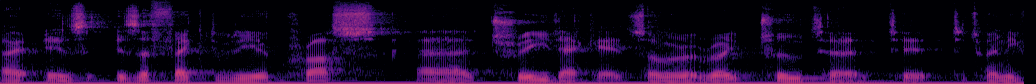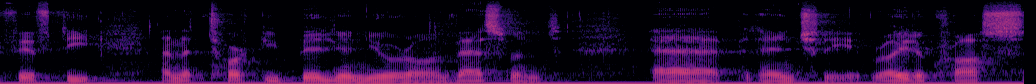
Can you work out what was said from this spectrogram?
uh, is, is effectively across uh, three decades, so right through to, to, to 2050, and a 30 billion euro investment uh, potentially right across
